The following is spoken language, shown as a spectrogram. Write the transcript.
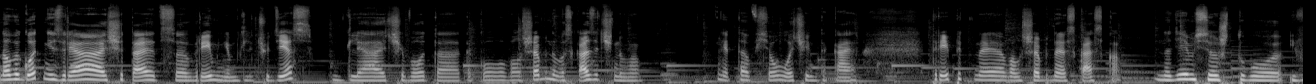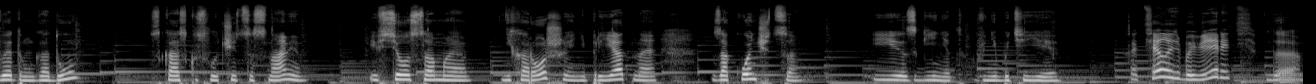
Новый год не зря считается временем для чудес, для чего-то такого волшебного, сказочного. Это все очень такая трепетная волшебная сказка. Надеемся, что и в этом году сказка случится с нами, и все самое нехорошее, неприятное закончится и сгинет в небытие. Хотелось бы верить. Да.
